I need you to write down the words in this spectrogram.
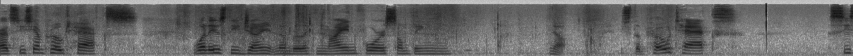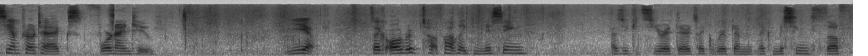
at CCM Pro Tacks. What is the giant number? Like 9 4 something? No. It's the Pro Tacks. CCM Pro Tacks 492. Yep. It's like all ripped up. I have like missing. As you can see right there, it's like ripped. I'm like missing stuff.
